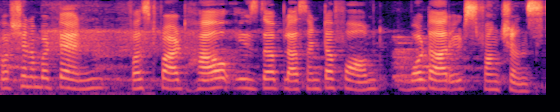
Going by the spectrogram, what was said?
Question number 10. First part How is the placenta formed? What are its functions?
